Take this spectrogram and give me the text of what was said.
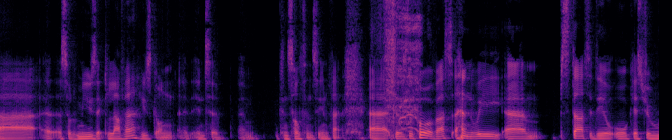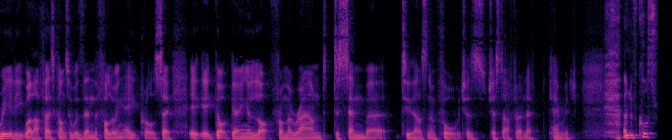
uh, a, a sort of music lover who's gone into um, consultancy, in fact. Uh, so it was the four of us, and we um, started the orchestra really well. Our first concert was then the following April, so it, it got going a lot from around December 2004, which was just after I left Cambridge. And of course,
